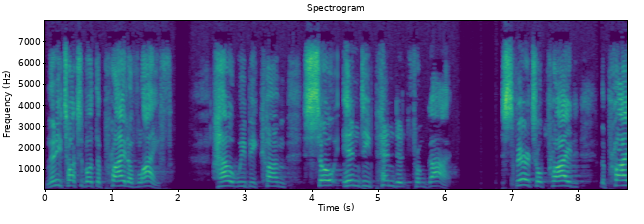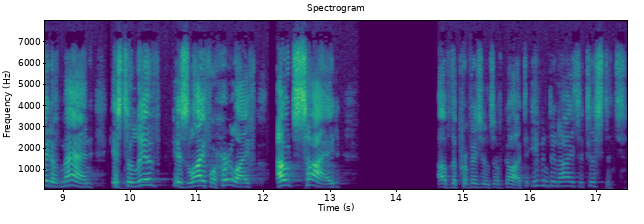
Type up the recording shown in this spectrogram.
And then he talks about the pride of life, how we become so independent from God. Spiritual pride, the pride of man, is to live his life or her life outside of the provisions of God, to even deny his existence,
